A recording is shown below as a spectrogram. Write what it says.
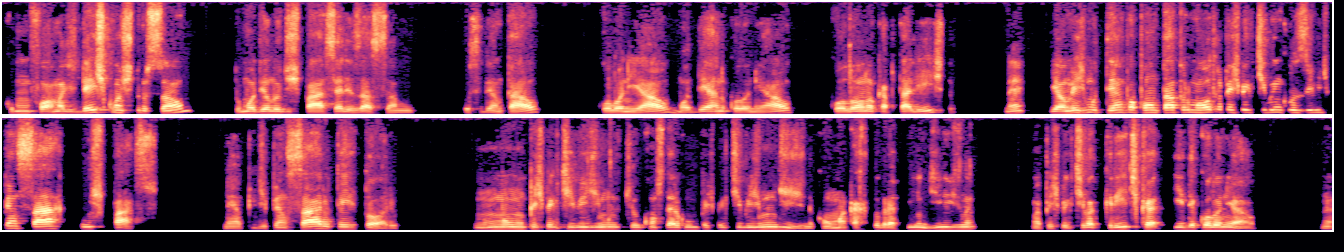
como forma de desconstrução do modelo de espacialização ocidental, colonial, moderno colonial, colono-capitalista, né? e, ao mesmo tempo, apontar para uma outra perspectiva, inclusive, de pensar o espaço, né? de pensar o território, num perspectivismo que eu considero como perspectivismo indígena, como uma cartografia indígena, uma perspectiva crítica e decolonial. Né?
